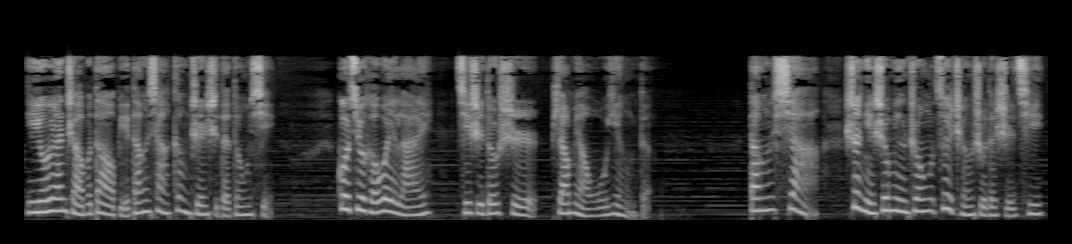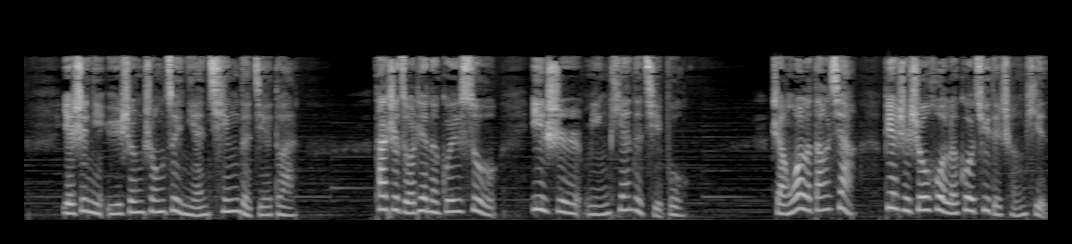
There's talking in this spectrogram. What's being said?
你永远找不到比当下更真实的东西。过去和未来其实都是缥缈无影的。当下是你生命中最成熟的时期，也是你余生中最年轻的阶段。”它是昨天的归宿，亦是明天的起步。掌握了当下，便是收获了过去的成品，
